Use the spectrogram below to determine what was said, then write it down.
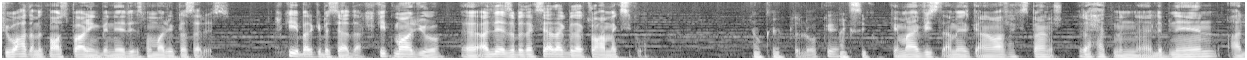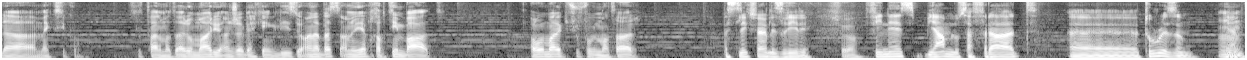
في واحد عملت معه sparring بالنادي اسمه ماريو كاساريس. حكي بركي بساعدك. حكيت ماريو آه قال لي إذا بدك ساعدك بدك تروح على مكسيكو. Okay. قلت له okay. مكسيكو. كان معي فيزا أمريكا أنا ما بعرف احكي Spanish رحت من لبنان على مكسيكو. وصلت على المطار وماريو أنجأ بيحكي إنجليزي وأنا بس أنا وياه مخبطين بعض. أول مرة كنت اشوفه بالمطار. بس ليك شغلة صغيرة. شو؟ في ناس بيعملوا سفرات آه، tourism يعني.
